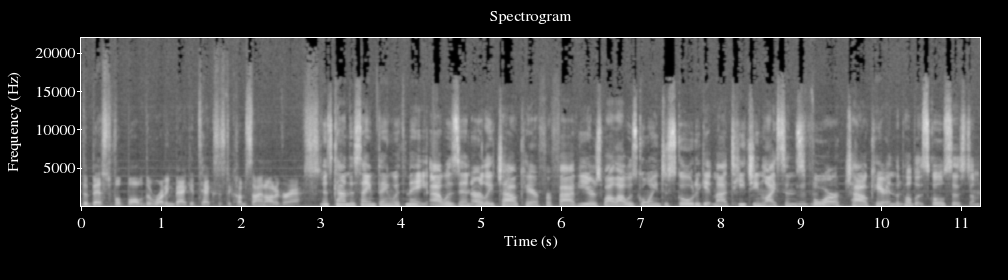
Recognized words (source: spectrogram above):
the best football, the running back at Texas, to come sign autographs? It's kind of the same thing with me. I was in early child care for five years while I was going to school to get my teaching license Mm-hmm. for child care in the public school system.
